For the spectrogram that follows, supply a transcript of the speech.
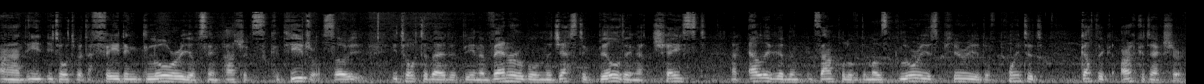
And he, he, talked about the fading glory of St. Patrick's Cathedral. So he, he, talked about it being a venerable, majestic building, a chaste and elegant example of the most glorious period of pointed Gothic architecture.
